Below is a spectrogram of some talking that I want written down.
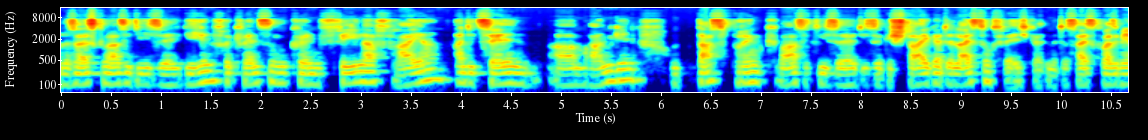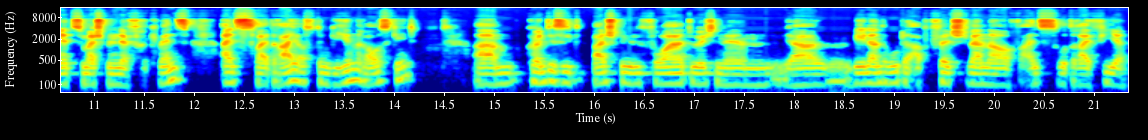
Und das heißt quasi, diese Gehirnfrequenzen können fehlerfreier an die Zellen ähm, rangehen. Und das bringt quasi diese, diese gesteigerte Leistungsfähigkeit mit. Das heißt quasi, wenn jetzt zum Beispiel eine Frequenz 1, 2, 3 aus dem Gehirn rausgeht, ähm, könnte sie Beispiel vorher durch einen ja, WLAN-Router abgefälscht werden auf 1, 2, 3, 4.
